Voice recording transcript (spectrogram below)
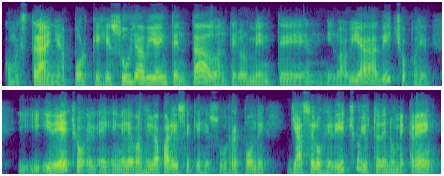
como extraña, porque Jesús ya había intentado anteriormente y lo había dicho, pues, y, de hecho en, en el Evangelio aparece que Jesús responde, ya se los he dicho y ustedes no me creen.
